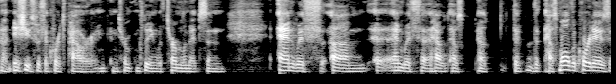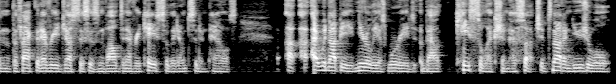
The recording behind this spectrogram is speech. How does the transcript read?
um, issues with the court's power, in, in term, including with term limits and and with um, uh, and with uh, how how how, the, the, how small the court is and the fact that every justice is involved in every case, so they don't sit in panels. I would not be nearly as worried about case selection as such. It's not unusual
